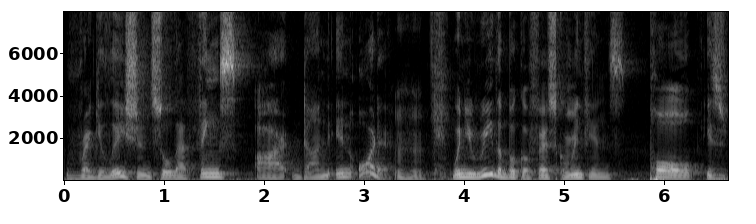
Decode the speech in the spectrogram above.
regulation so that things are done in order. Mm-hmm. When you read the book of First Corinthians, Paul is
